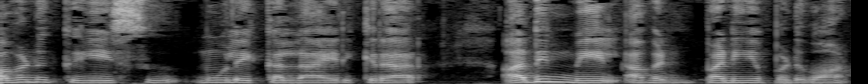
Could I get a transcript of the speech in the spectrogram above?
அவனுக்கு இயேசு மூளைக்கல்லாயிருக்கிறார். அதன் மேல் அவன் பணியப்படுவான்.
